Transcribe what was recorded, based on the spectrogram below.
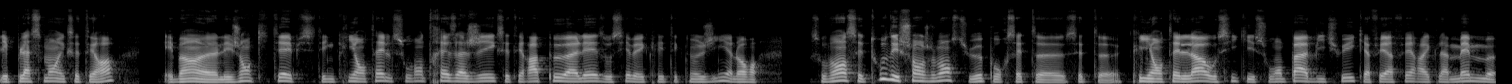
les placements, etc. Et eh ben, les gens quittaient, et puis c'était une clientèle souvent très âgée, etc., peu à l'aise aussi avec les technologies. Alors, souvent, c'est tous des changements, si tu veux, pour cette, cette clientèle-là aussi, qui est souvent pas habituée, qui a fait affaire avec la même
